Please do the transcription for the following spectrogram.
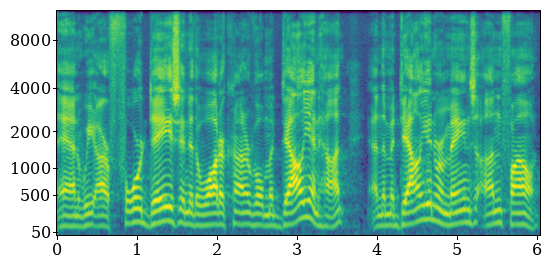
and we are four days into the Water Carnival medallion hunt, and the medallion remains unfound.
